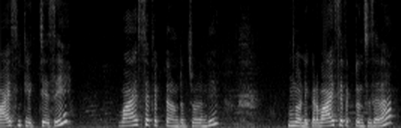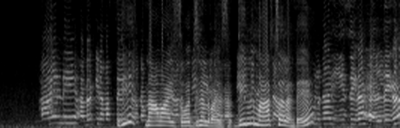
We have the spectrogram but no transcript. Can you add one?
వాయిస్ని క్లిక్ చేసి వాయిస్ ఎఫెక్ట్ అని ఉంటుంది చూడండి. ఇంకోండి ఇక్కడ వాయిస్ ఎఫెక్ట్ ఉంది చూసారా? ఇది నా వాయిస్ ఒరిజినల్ వాయిస్. దీన్ని మార్చాలంటే ఈజీగా హెల్దీగా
